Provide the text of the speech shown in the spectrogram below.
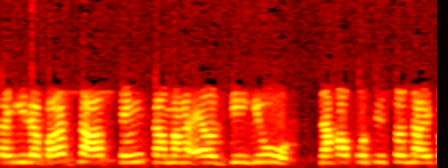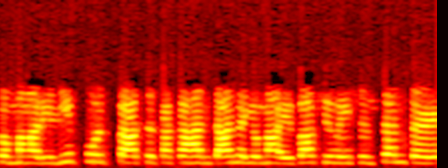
Sa ilabas na update ng mga LGU, nakaposisyon na itong mga relief food packs at nakahanda na yung mga evacuation center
